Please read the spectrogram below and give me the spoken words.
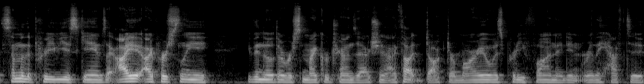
some of the previous games, like I, I personally, even though there were some microtransaction, I thought Dr. Mario was pretty fun. I didn't really have to.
